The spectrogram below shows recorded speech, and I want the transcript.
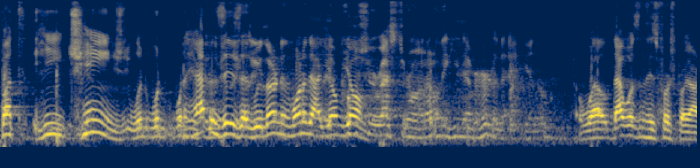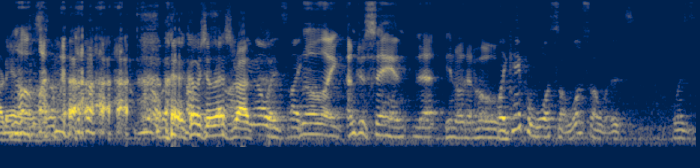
But he changed. What what, what happens is, as we learned in one of the Yom Yom, restaurant. I don't think he'd ever heard of that. You know. Well, that wasn't his first priority. Anyways. No, but Kosher restaurant. shock, You know, it's like, No, like I'm just saying that you know that whole. well, he came from Warsaw. Warsaw was, was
